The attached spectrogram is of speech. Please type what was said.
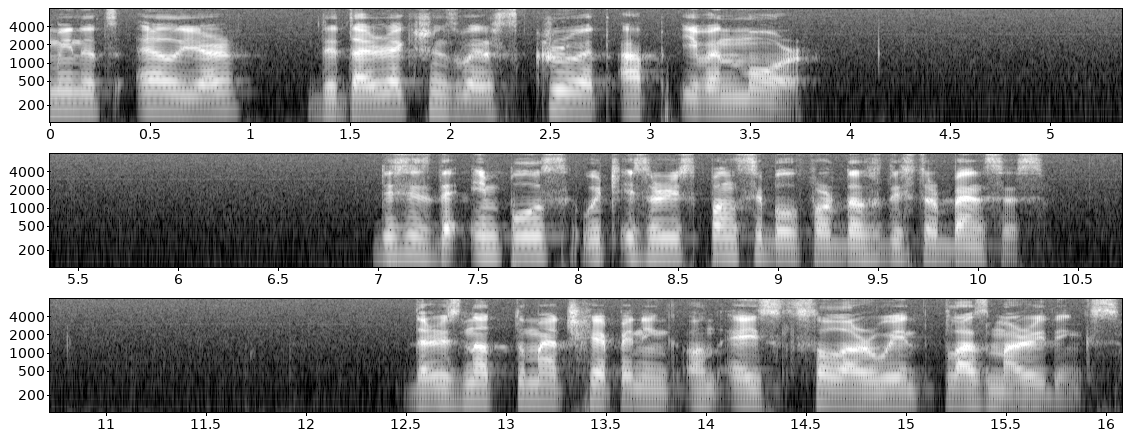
minutes earlier, the directions were screwed up even more. This is the impulse which is responsible for those disturbances. There is not too much happening on ACE solar wind plasma readings.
